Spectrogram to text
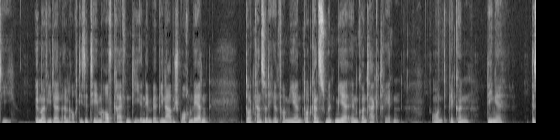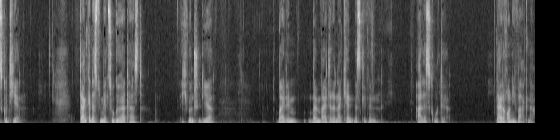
die immer wieder dann auch diese Themen aufgreifen, die in dem Webinar besprochen werden. Dort kannst du dich informieren, dort kannst du mit mir in Kontakt treten und wir können Dinge diskutieren. Danke, dass du mir zugehört hast. Ich wünsche dir bei dem, beim weiteren Erkenntnisgewinn alles Gute. Dein Ronny Wagner.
